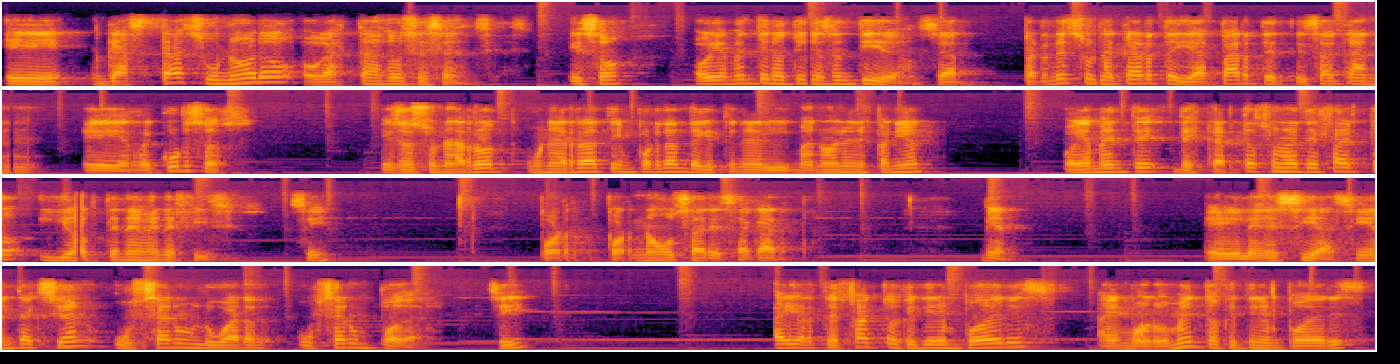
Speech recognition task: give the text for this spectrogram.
eh, gastás un oro o gastás dos esencias. Eso obviamente no tiene sentido. O sea, perdés una carta y aparte te sacan eh, recursos. Eso es una, errata importante que tiene el manual en español. Obviamente, descartas un artefacto y obtenés beneficios, ¿sí? Por, por no usar esa carta. Bien. Eh, les decía, siguiente acción, usar un lugar, usar un poder, ¿sí? Hay artefactos que tienen poderes, hay monumentos que tienen poderes,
